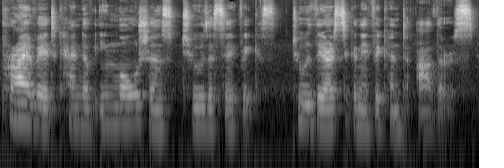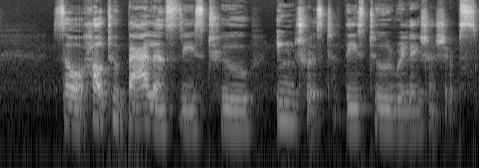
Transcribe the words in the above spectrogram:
private kind of emotions to the civics, to their significant others. So how to balance these two interests, these two relationships.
